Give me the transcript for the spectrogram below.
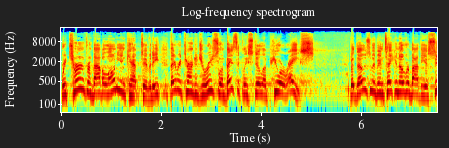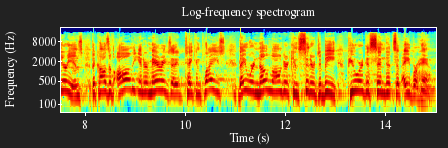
returned from Babylonian captivity, they returned to Jerusalem, basically still a pure race. But those who had been taken over by the Assyrians, because of all the intermarriage that had taken place, they were no longer considered to be pure descendants of Abraham.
